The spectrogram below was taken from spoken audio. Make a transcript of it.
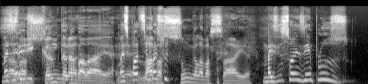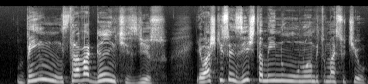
Mas Lava ele canta sunga, na balaia. Mas é, pode ser lava mais su- sunga, lava saia. Mas isso são exemplos bem extravagantes disso. Eu acho que isso existe também num, num âmbito mais sutil.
